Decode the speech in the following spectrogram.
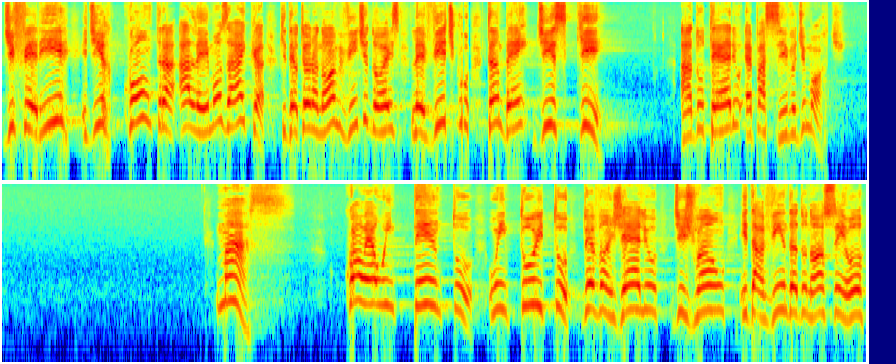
de ferir e de ir contra a lei mosaica, que Deuteronômio 22, Levítico também diz que adultério é passível de morte. Mas, qual é o intento, o intuito do Evangelho de João e da vinda do nosso Senhor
